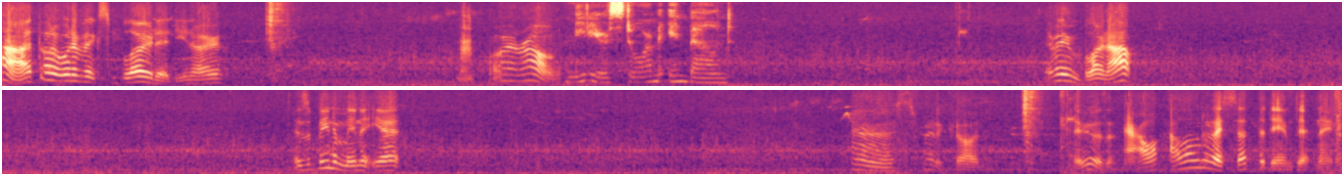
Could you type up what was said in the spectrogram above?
Ah, I thought it would have exploded, you know? Hmm, what went wrong? Meteor storm inbound. They haven't even blown up? Has it been a minute yet? Oh, I swear to God. Maybe it was an hour? How long did I set the damn detonator?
